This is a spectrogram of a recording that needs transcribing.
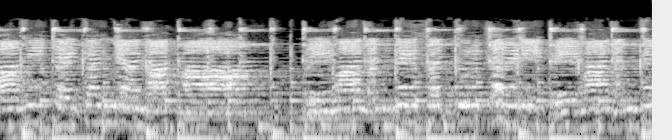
स्वामी चैतन्यनाथा प्रेमानन्दे प्रेमानन्दे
